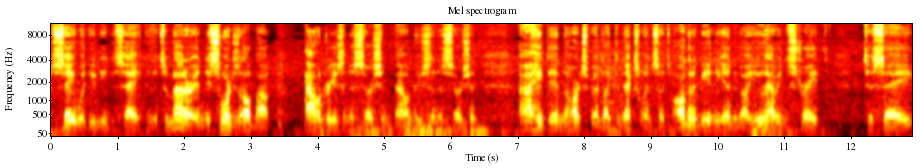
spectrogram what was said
say what you need to say. Because it's a matter, and the sword is all about boundaries and assertion, boundaries and assertion. I hate to end the heart spread like the next one, so it's all going to be in the end about you having strength to say,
